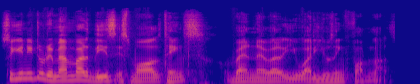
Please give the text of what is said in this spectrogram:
So you need to remember these small things whenever you are using formulas.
